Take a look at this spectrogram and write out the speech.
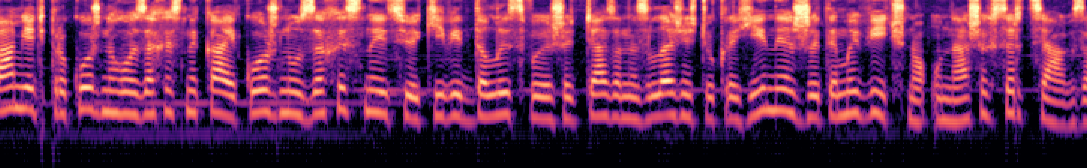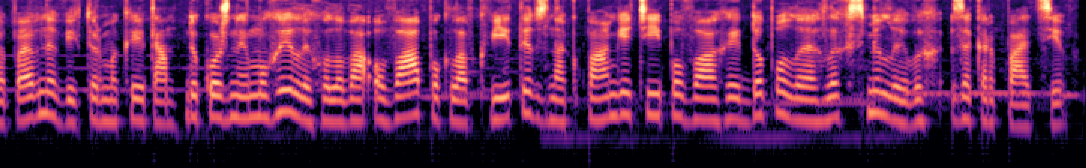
Пам'ять про кожного захисника і кожну захисницю, які віддали своє життя за незалежність України, житиме вічно у наших серцях, запевнив Віктор Микита. До кожної могили голова ОВА поклав квіти в знак пам'яті і поваги до полеглих сміливих закарпатців.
